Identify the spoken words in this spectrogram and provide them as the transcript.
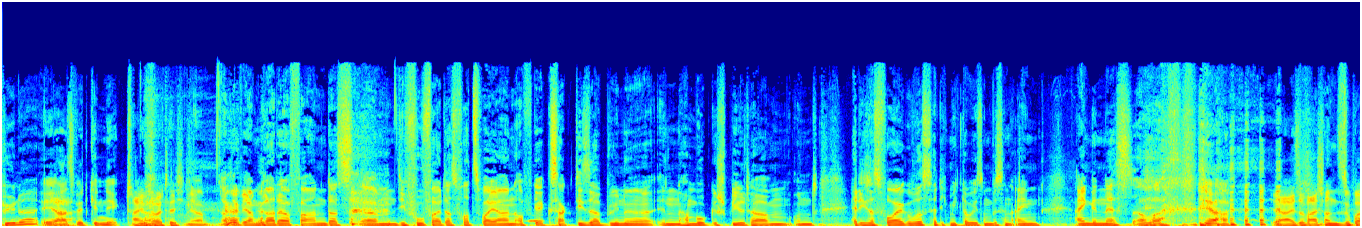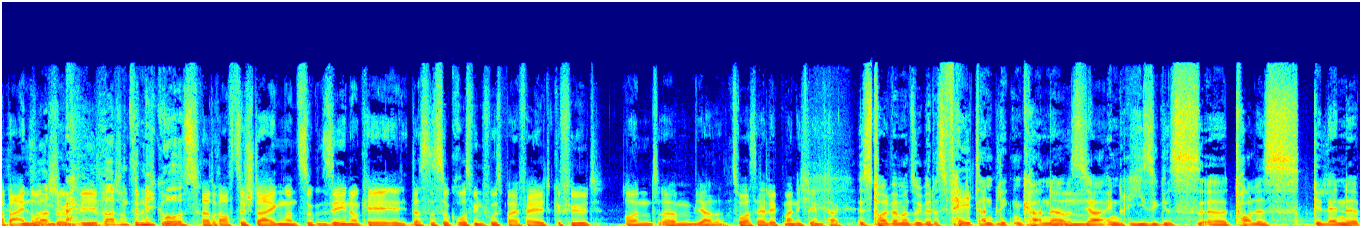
Bühne? Ja, ja, es wird genickt. Eindeutig. Ja. Also wir haben gerade erfahren, dass ähm, die Foo Fighters vor zwei Jahren auf exakt dieser Bühne in Hamburg gespielt haben. Und hätte ich das vorher gewusst, hätte ich mich, glaube ich, so ein bisschen ein, eingenässt. Aber ja. ja, also war schon super beeindruckend es schon, irgendwie. Es war schon ziemlich groß. Da drauf zu steigen und zu sehen, okay, das ist so groß wie ein Fußballfeld gefühlt. Und ähm, ja, sowas erlebt man nicht jeden Tag. Ist toll, wenn man so über das Feld dann blicken kann. Ne? Das ist mhm. ja ein riesiges, äh, tolles Gelände.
